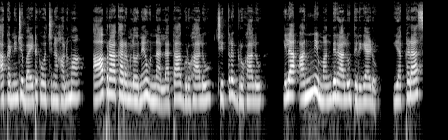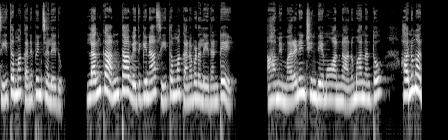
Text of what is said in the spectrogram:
అక్కడ్నుంచి బయటకు వచ్చిన హనుమ ఆ ప్రాకారంలోనే ఉన్న లతా గృహాలు చిత్రగృహాలు ఇలా అన్ని మందిరాలు తిరిగాడు. ఎక్కడా సీతమ్మ కనిపించలేదు. లంక అంతా వెదిగినా సీతమ్మ కనబడలేదంటే ఆమె మరణించిందేమో అన్న అనుమానంతో హనుమ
